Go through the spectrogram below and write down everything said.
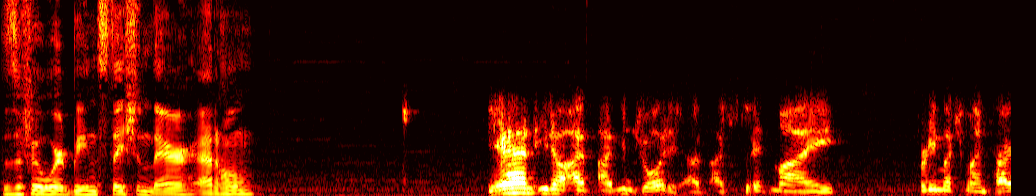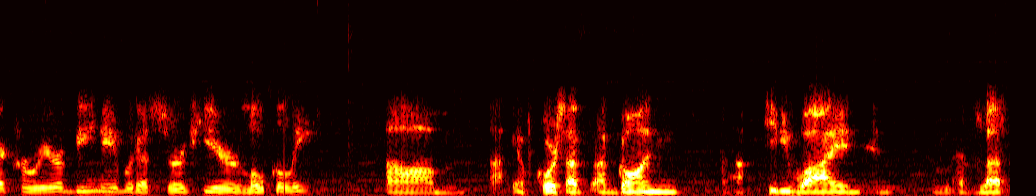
Does it feel weird being stationed there at home? Yeah, and you know I've, I've enjoyed it. I've, I've spent my pretty much my entire career being able to serve here locally. Um, of course, I've, I've gone uh, TDY and, and have left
